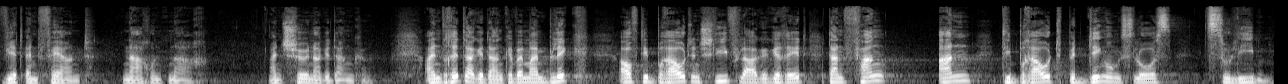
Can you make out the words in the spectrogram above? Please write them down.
wird entfernt nach und nach. Ein schöner Gedanke. Ein dritter Gedanke, wenn mein Blick auf die Braut in Schieflage gerät, dann fang an, die Braut bedingungslos zu lieben.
